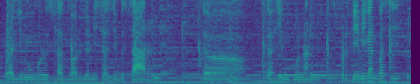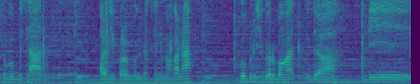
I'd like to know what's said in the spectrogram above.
Apalagi mengurus satu organisasi besar. Se sehimpunan seperti ini kan pasti cukup besar apalagi kalau bergerak sendiri makanya gue bersyukur banget udah di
